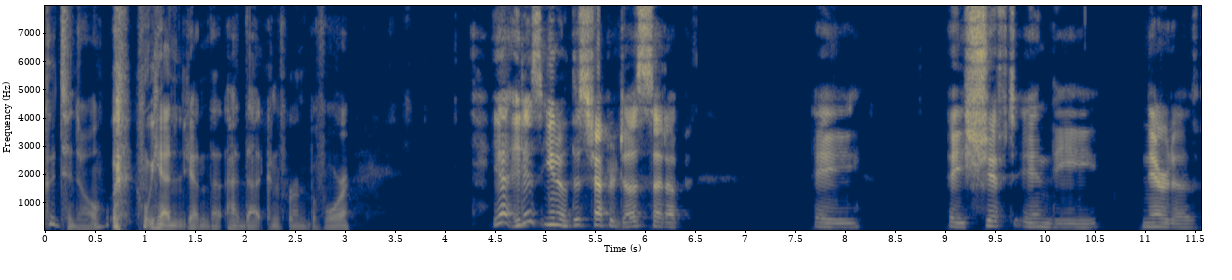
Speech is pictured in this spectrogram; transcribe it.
good to know. we hadn't, hadn't that, had that confirmed before. Yeah, it is. You know, this chapter does set up a a shift in the narrative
